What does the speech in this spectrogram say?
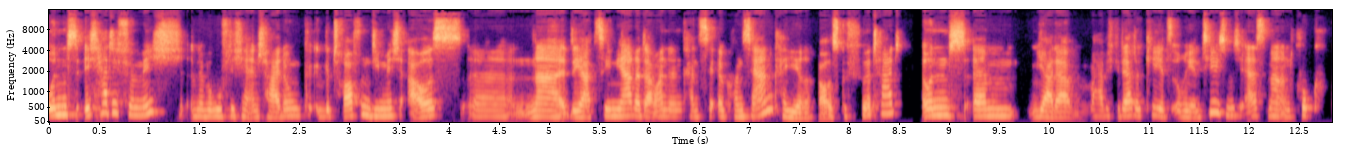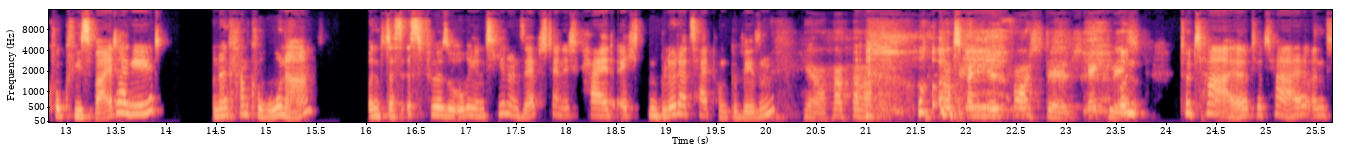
Und ich hatte für mich eine berufliche Entscheidung getroffen, die mich aus äh, einer ja, zehn Jahre dauernden äh, Konzernkarriere rausgeführt hat. Und ähm, ja, da habe ich gedacht, okay, jetzt orientiere ich mich erstmal und guck, guck wie es weitergeht. Und dann kam Corona. Und das ist für so Orientieren und Selbstständigkeit echt ein blöder Zeitpunkt gewesen. Ja, haha. das kann ich mir vorstellen. Schrecklich. Und Total, total. Und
